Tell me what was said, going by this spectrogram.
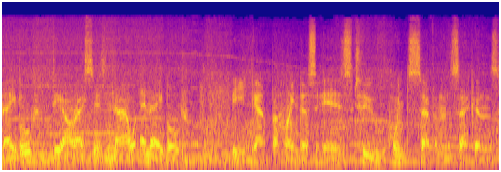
Enabled. DRS is now enabled. The gap behind us is 2.7 seconds.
